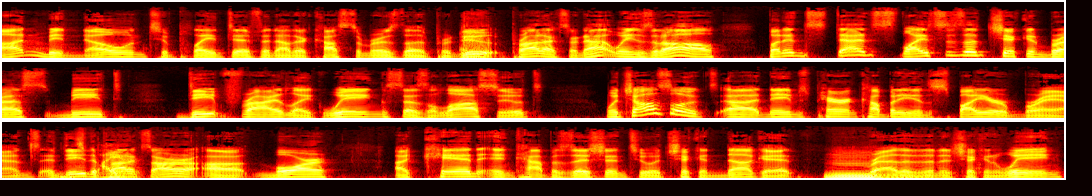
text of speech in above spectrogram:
Unbeknown to plaintiff and other customers, the produ- products are not wings at all, but instead slices of chicken breast meat, deep fried like wings, says a lawsuit, which also uh, names parent company Inspire Brands. Indeed, the products are uh, more akin in composition to a chicken nugget rather than a chicken wing.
